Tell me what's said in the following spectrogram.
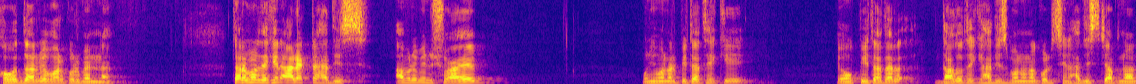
খবরদার ব্যবহার করবেন না। তারপর দেখেন আর একটা হাদিস, আমরা বিন সোয়েব উনি ওনার পিতা থেকে এবং পিতা তার দাদু থেকে হাদিস বর্ণনা করেছেন। হাদিসটি আপনার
